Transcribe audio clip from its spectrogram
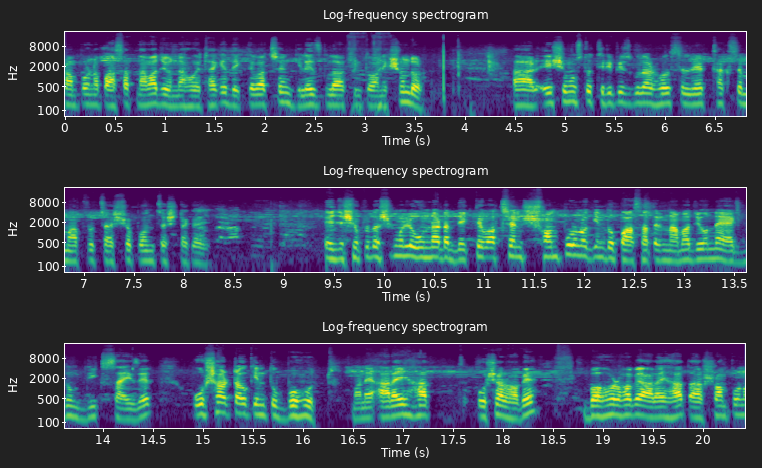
সম্পূর্ণ পাঁচ হাত নামাজে উন্না হয়ে থাকে। দেখতে পাচ্ছেন গ্লেজগুলো কিন্তু অনেক সুন্দর। আর এই সমস্ত থ্রি পিসগুলোর হোলসেল রেট থাকছে মাত্র চারশো পঞ্চাশ টাকায়। এই যে সুপ্রদর্শক মূল্য উন্নাটা দেখতে পাচ্ছেন, সম্পূর্ণ কিন্তু পাঁচ হাতের নামাজে উন্না একদম বিগ সাইজের ওষারটাও কিন্তু বহুত মানে আড়াই হাত ওষার হবে, বহর হবে আড়াই হাত, আর সম্পূর্ণ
